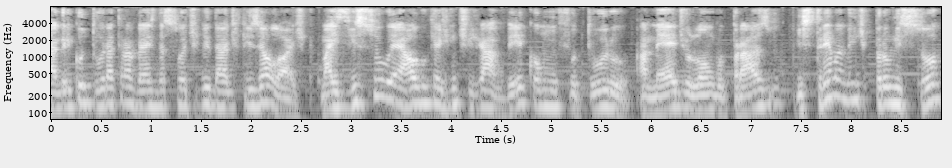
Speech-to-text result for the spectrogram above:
para a agricultura através da sua atividade fisiológica. Mas isso é algo que a gente já vê como um futuro a médio e longo prazo extremamente promissor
